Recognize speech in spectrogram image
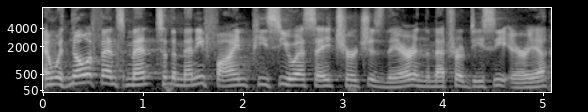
And with no offense meant to the many fine PCUSA churches there in the Metro DC area,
